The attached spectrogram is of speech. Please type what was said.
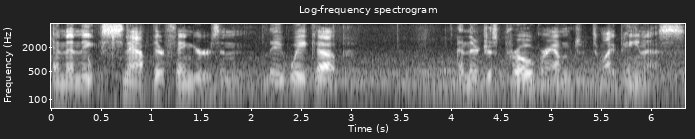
and then they snap their fingers and they wake up, and they're just programmed to my penis.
